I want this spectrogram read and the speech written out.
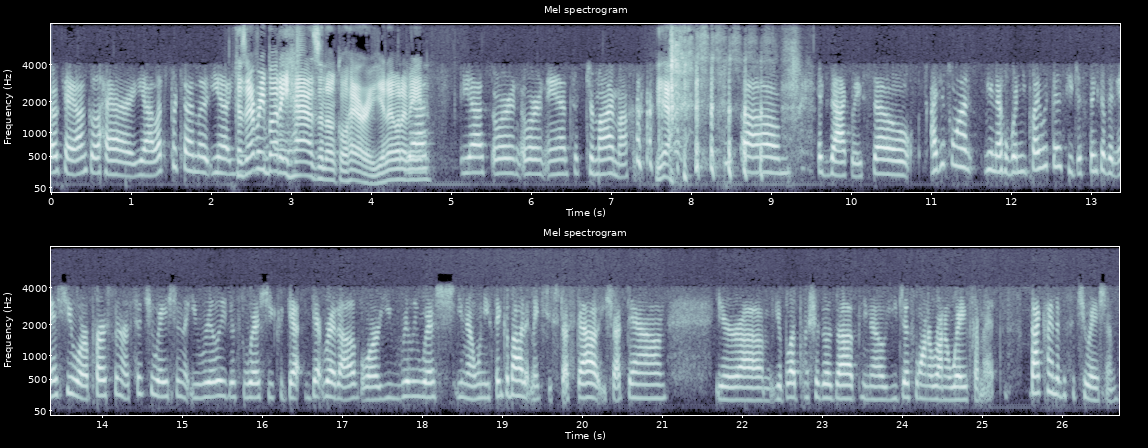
Okay, Uncle Harry. Yeah, let's pretend that yeah. Because everybody has an Uncle Harry. You know what I yes, mean? Yes, or an or an Aunt Jemima. yeah. um, exactly. So I just want you know when you play with this, you just think of an issue or a person or a situation that you really just wish you could get get rid of, or you really wish you know when you think about it, it makes you stressed out. You shut down. Your um, your blood pressure goes up. You know you just want to run away from it. That kind of a situation.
